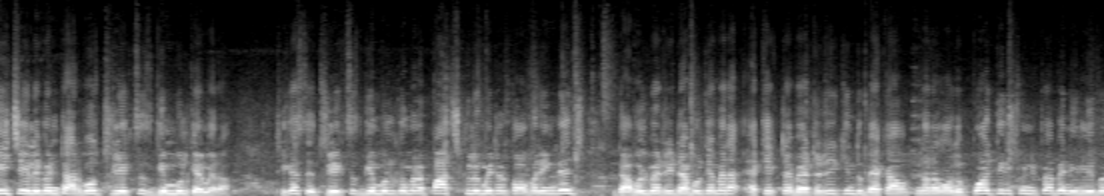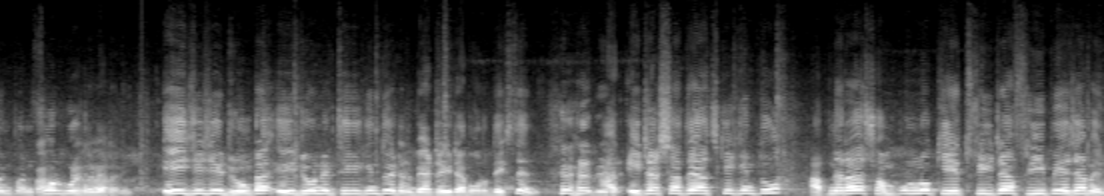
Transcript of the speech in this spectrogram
H eleven turbo three axis gimbal camera ঠিক আছে? থ্রি এক্সেস গিম্বল ক্যামেরা পাঁচ kilometre covering range double battery double camera এক একটা ব্যাটারি কিন্তু ব্যাকআপ আপনারা কত? পঁয়ত্রিশ মিনিট পাবেন ইলেভেন পয়েন্ট ফোর ভোল্টের ব্যাটারি এই যে যে ড্রোনটা এই ড্রোনের থেকে কিন্তু এটার ব্যাটারিটা বড় দেখছেন? আর এটার সাথে আজকে কিন্তু আপনারা সম্পূর্ণ কে থ্রিটা ফ্রি পেয়ে যাবেন।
